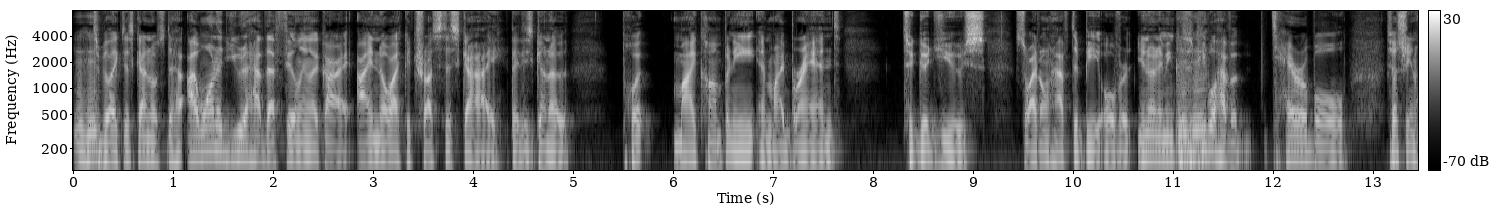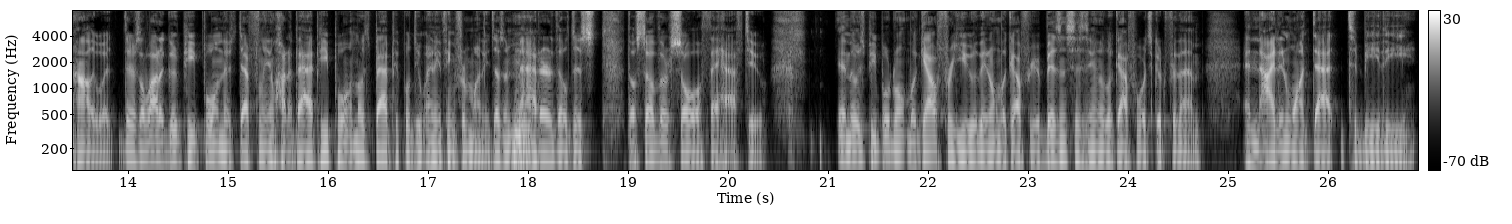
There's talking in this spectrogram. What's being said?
Mhm. to be like this guy knows. The, I wanted you to have that feeling, like, all right, I know I could trust this guy that he's gonna put my company and my brand to good use so I don't have to be over you know what I mean? Because people have a terrible especially in Hollywood there's a lot of good people and there's definitely a lot of bad people and those bad people do anything for money. It doesn't matter they'll just they'll sell their soul if they have to. And those people don't look out for you they don't look out for your businesses they don't look out for what's good for them. And I didn't want that to be the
